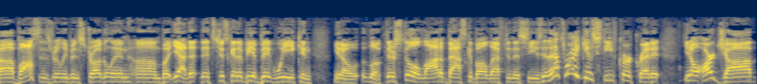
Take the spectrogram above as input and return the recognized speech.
Uh, Boston's really been struggling, um, but yeah, that, it's just going to be a big week. And you know, look, there's still a lot of basketball left in this season, and that's why I give Steve Kerr credit. You know, our job,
